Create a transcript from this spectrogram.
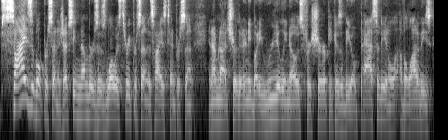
sizable percentage. I've seen numbers as low as 3%, as high as 10%, and I'm not sure that anybody really knows for sure because of the opacity of a lot of these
